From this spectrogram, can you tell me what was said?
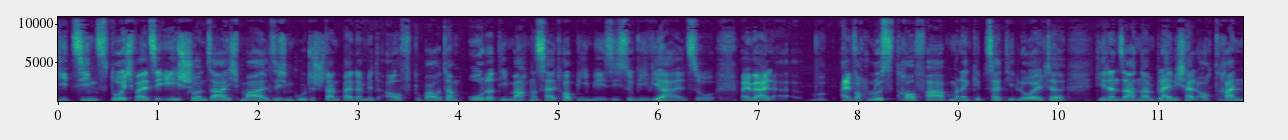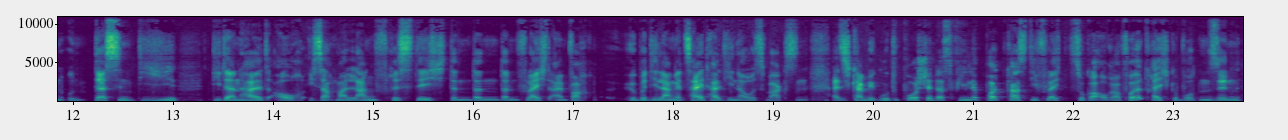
die ziehen es durch, weil sie eh schon, sag ich mal, sich ein gutes Standbein damit aufgebaut haben, oder die machen es halt hobbymäßig, so wie wir halt so. Weil wir halt äh, einfach Lust drauf haben und dann gibt es halt die Leute, die dann sagen, dann bleibe ich halt auch dran. Und das sind die, die dann halt auch, ich sag mal, langfristig dann, dann, dann vielleicht einfach über die lange Zeit halt hinaus wachsen. Also ich kann mir gut vorstellen, dass viele Podcasts, die vielleicht sogar auch erfolgreich geworden sind,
